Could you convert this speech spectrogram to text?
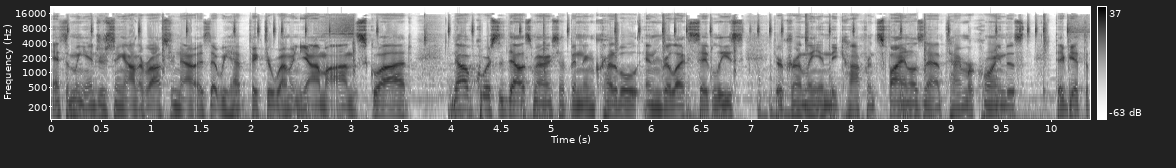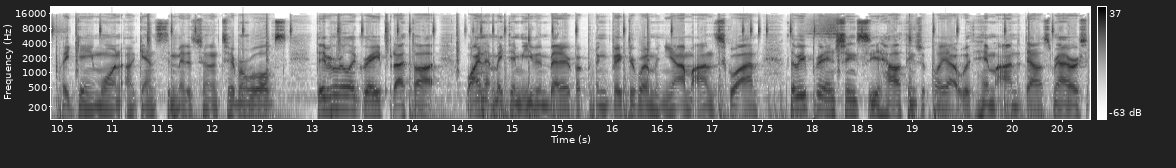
and something interesting on the roster now is that we have Victor Wembanyama on the squad. Now, of course, the Dallas Mavericks have been incredible in real life, to say the least. They're currently in the conference finals, and at the time recording this, they've yet to play game one against the Minnesota Timberwolves. They've been really great, but I thought, why not make them even better by putting Victor Wembanyama on the squad? That'd be pretty interesting to see how things would play out with him on the Dallas Mavericks,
